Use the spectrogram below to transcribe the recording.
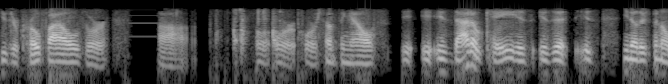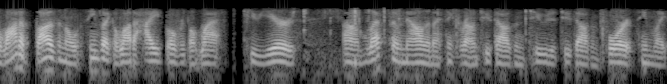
user profiles or uh, or, or, or something else, is that okay? Is is it is you know there's been a lot of buzz and it seems like a lot of hype over the last few years. Um, less so now than I think around 2002 to 2004. It seemed like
